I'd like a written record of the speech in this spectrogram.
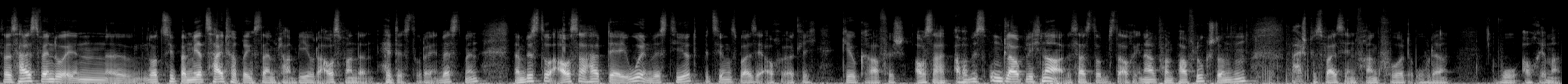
Das heißt, wenn du in äh, Nordzypern mehr Zeit verbringst, deinen Plan B oder Auswandern hättest oder Investment, dann bist du außerhalb der EU investiert, beziehungsweise auch örtlich geografisch außerhalb. Aber bist unglaublich nah. Das heißt, du bist auch innerhalb von ein paar Flugstunden, beispielsweise in Frankfurt oder wo auch immer.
